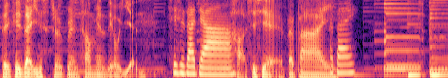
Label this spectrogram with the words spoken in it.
对，可以在 Instagram 上面留言。谢谢大家。好，谢谢，拜拜。拜拜。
